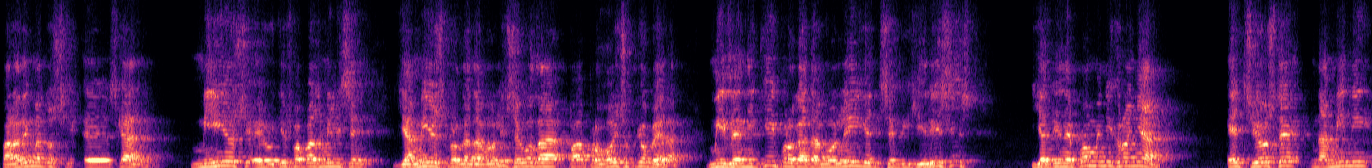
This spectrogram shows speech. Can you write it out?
Παραδείγματος ε, σχάρη, μείωση, ε, ο κ. Παπάς μίλησε για μείωση προκαταβολής, εγώ θα προχωρήσω πιο πέρα μηδενική προκαταβολή για τις επιχειρήσεις για την επόμενη χρονιά. Έτσι ώστε να μείνει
